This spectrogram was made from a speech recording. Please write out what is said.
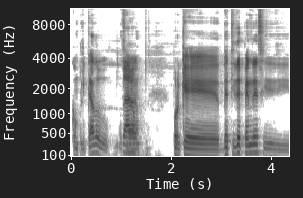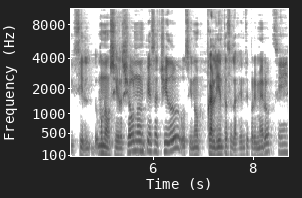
complicado. o Claro. sea, porque de ti depende si, si el, uno, si el show no empieza chido o si no calientas a la gente primero, Sí,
